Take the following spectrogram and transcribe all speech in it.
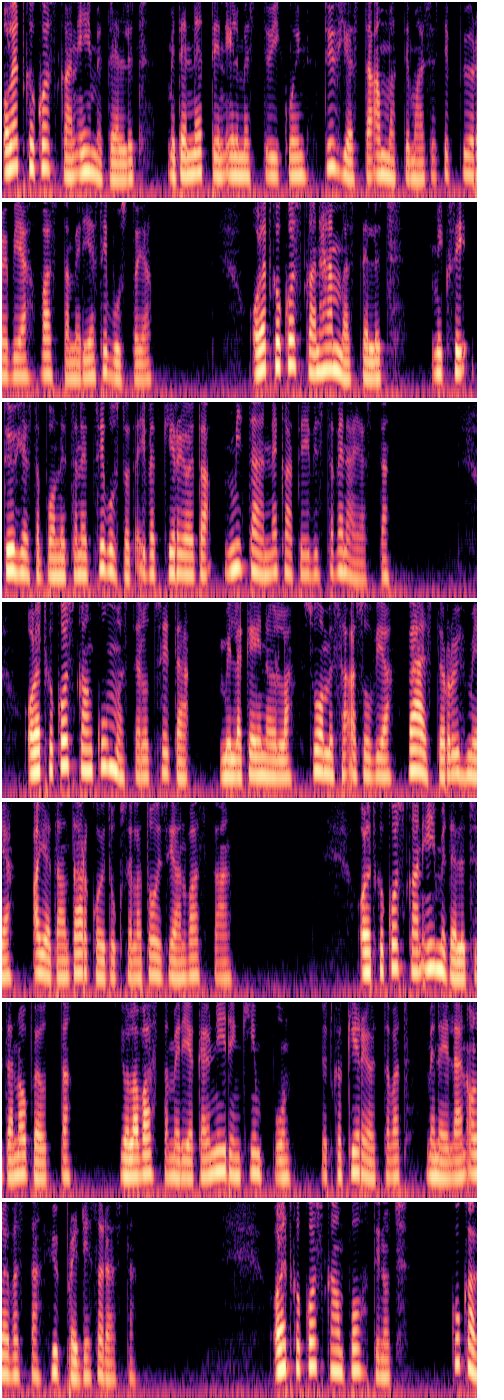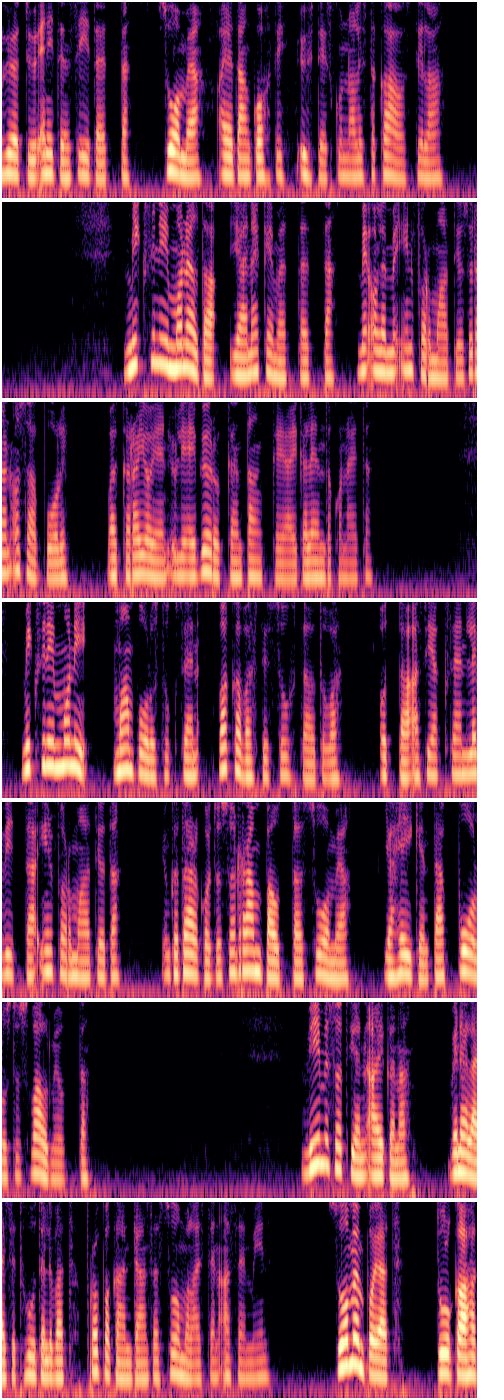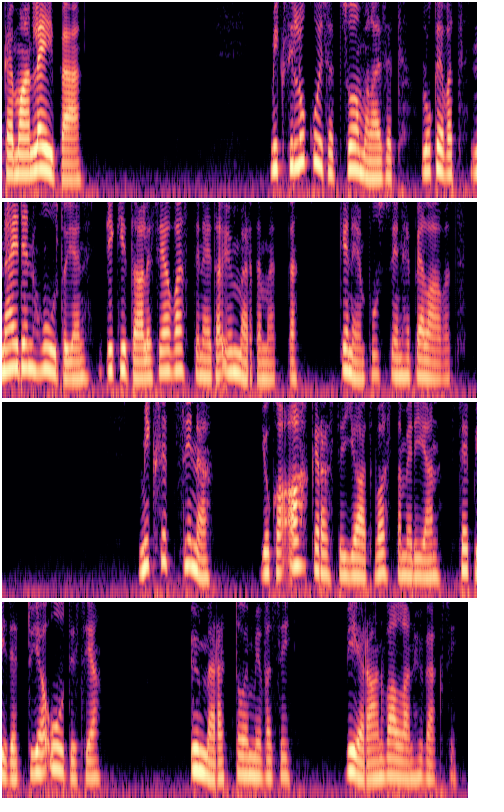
Oletko koskaan ihmetellyt, miten nettiin ilmestyi kuin tyhjästä ammattimaisesti pyöriviä vastamediasivustoja? Oletko koskaan hämmästellyt, miksi tyhjästä ponnistaneet sivustot eivät kirjoita mitään negatiivista Venäjästä? Oletko koskaan kummastellut sitä, millä keinoilla Suomessa asuvia väestöryhmiä ajetaan tarkoituksella toisiaan vastaan? Oletko koskaan ihmetellyt sitä nopeutta, jolla vastamedia käy niiden kimppuun, jotka kirjoittavat meneillään olevasta hybridisodasta? Oletko koskaan pohtinut, kuka hyötyy eniten siitä, että Suomea ajetaan kohti yhteiskunnallista kaostilaa? Miksi niin monelta jää näkemättä, että me olemme informaatiosodan osapuoli, vaikka rajojen yli ei vyörykään tankkeja eikä lentokoneita? Miksi niin moni maanpuolustukseen vakavasti suhtautuva ottaa asiakseen levittää informaatiota, jonka tarkoitus on rampauttaa Suomea ja heikentää puolustusvalmiutta? Viime sotien aikana venäläiset huutelivat propagandaansa suomalaisten asemiin. Suomen pojat, tulkaa hakemaan leipää! Miksi lukuisat suomalaiset lukevat näiden huutojen digitaalisia vastineita ymmärtämättä, kenen pussiin he pelaavat? Mikset sinä, joka ahkerasti jaat vastamedian sepitettyjä uutisia, ymmärrät toimivasi vieraan vallan hyväksi?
